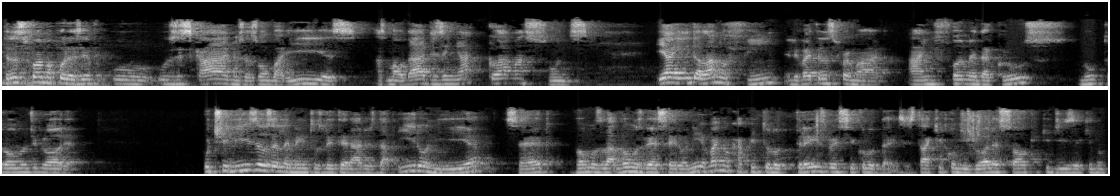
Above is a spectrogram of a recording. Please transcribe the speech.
Transforma, por exemplo, o, os escárnios, as zombarias, as maldades em aclamações. E ainda lá no fim, ele vai transformar a infâmia da cruz num trono de glória. Utiliza os elementos literários da ironia, certo? Vamos lá, vamos ver essa ironia. Vai no capítulo 3, versículo 10. Está aqui comigo, olha só o que, que diz aqui no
